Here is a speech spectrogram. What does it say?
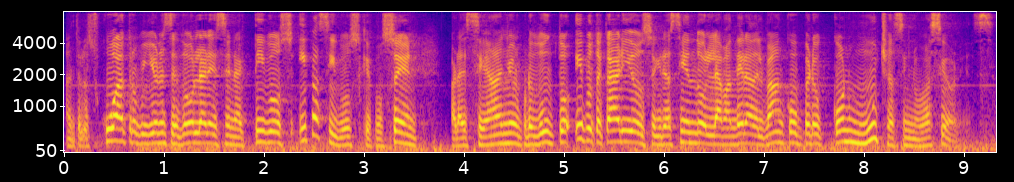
ante los 4 millones de dólares en activos y pasivos que poseen. Para ese año el producto hipotecario seguirá siendo la bandera del banco, pero con muchas innovaciones.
